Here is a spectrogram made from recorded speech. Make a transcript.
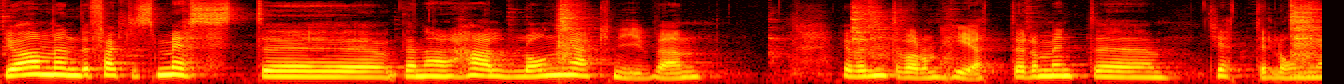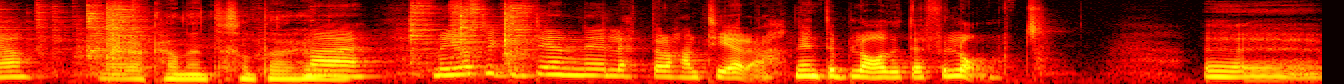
jag använder faktiskt mest eh, den här halvlånga kniven. Jag vet inte vad de heter. De är inte jättelånga. Nej, jag kan inte sånt där heller. Nej, men jag tycker den är lättare att hantera. Det är inte bladet är för långt. Eh,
